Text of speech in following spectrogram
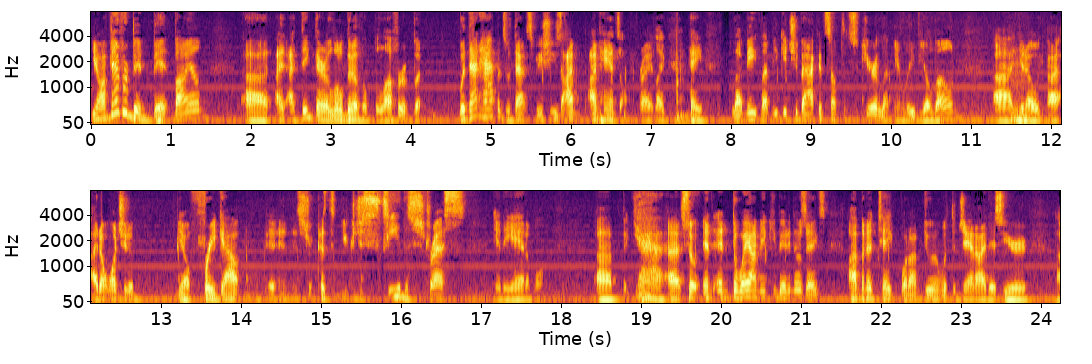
you know I've never been bit by them. Uh, I, I think they're a little bit of a bluffer, but when that happens with that species, I'm I'm hands off, right? Like, hey, let me let me get you back in something secure. Let me leave you alone. Uh, You Mhm. know, I, I don't want you to, you know, freak out because you could just see the stress in the animal. Uh, but yeah, uh, so and, and the way I'm incubating those eggs, I'm going to take what I'm doing with the Janai this year. Uh,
